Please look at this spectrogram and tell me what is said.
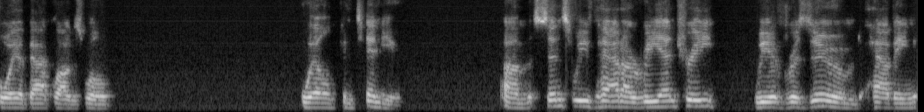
FOIA backlogs will will continue. Um, since we've had our reentry, we have resumed having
